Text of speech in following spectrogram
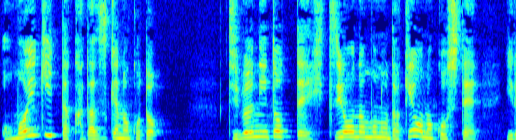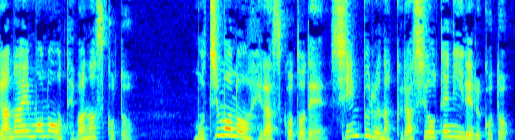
思い切った片付けのこと自分にとって必要なものだけを残していらないものを手放すこと持ち物を減らすことでシンプルな暮らしを手に入れること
